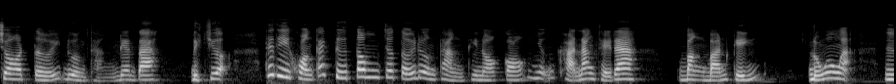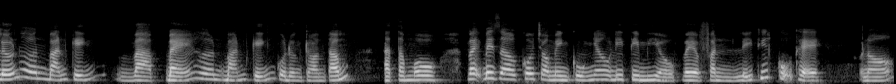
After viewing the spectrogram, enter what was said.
cho tới đường thẳng delta. Được chưa? Thế thì khoảng cách từ tâm cho tới đường thẳng thì nó có những khả năng xảy ra bằng bán kính. Đúng không ạ? Lớn hơn bán kính và bé hơn bán kính của đường tròn tấm, là tâm O. Vậy bây giờ cô trò mình cùng nhau đi tìm hiểu về phần lý thuyết cụ thể của nó.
